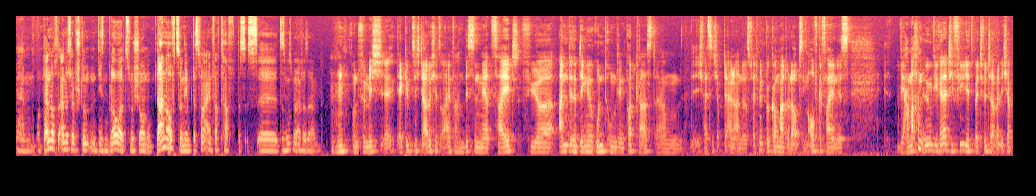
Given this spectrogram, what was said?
ähm, und dann noch anderthalb Stunden diesen Blowout zuschauen, um dann aufzunehmen, das war einfach tough. Das ist, äh, das muss man einfach sagen. Mhm. Und für mich äh, ergibt sich dadurch jetzt auch einfach ein bisschen mehr Zeit für andere Dinge rund um den Podcast. Ähm, ich weiß nicht, ob der eine oder andere es vielleicht mitbekommen hat oder ob es ihm aufgefallen ist wir machen irgendwie relativ viel jetzt bei Twitter, weil ich habe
